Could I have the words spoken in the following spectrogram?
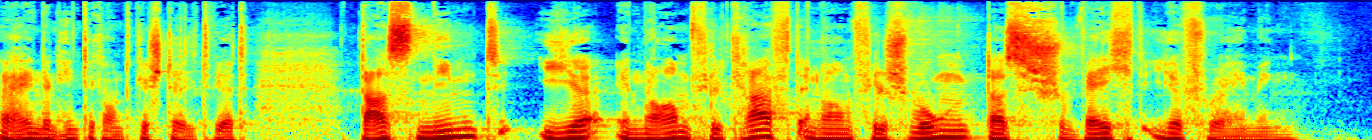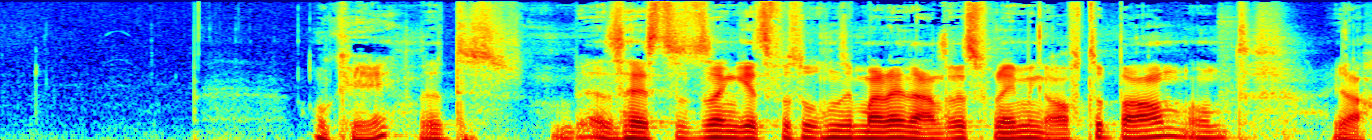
äh, in den Hintergrund gestellt wird. Das nimmt ihr enorm viel Kraft, enorm viel Schwung, das schwächt ihr Framing. Okay, das, das heißt sozusagen, jetzt versuchen Sie mal ein anderes Framing aufzubauen und ja,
